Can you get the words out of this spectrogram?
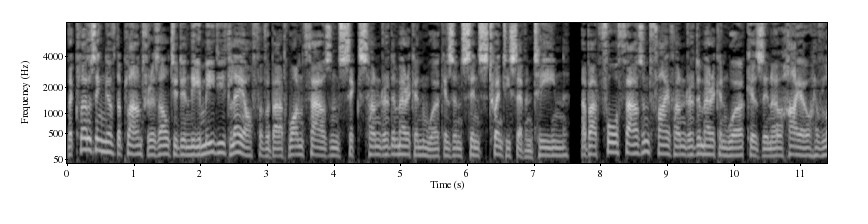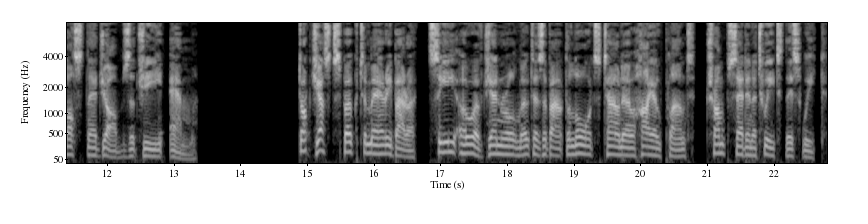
The closing of the plant resulted in the immediate layoff of about 1,600 American workers and since 2017, about 4,500 American workers in Ohio have lost their jobs at GM. Just spoke to Mary Barra, CEO of General Motors about the Lordstown, Ohio plant, Trump said in a tweet this week.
